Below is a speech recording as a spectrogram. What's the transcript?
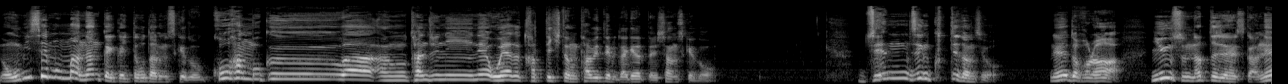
お店もまあ何回か行ったことあるんですけど、後半僕は、あの、単純にね、親が買ってきたの食べてるだけだったりしたんですけど、全然食ってたんですよ。ね、だから、ニュースになったじゃないですかね、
